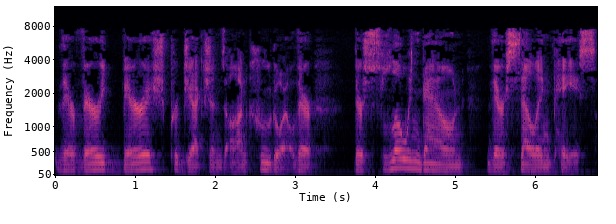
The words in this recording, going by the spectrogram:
their very bearish projections on crude oil. They're, they're slowing down their selling pace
